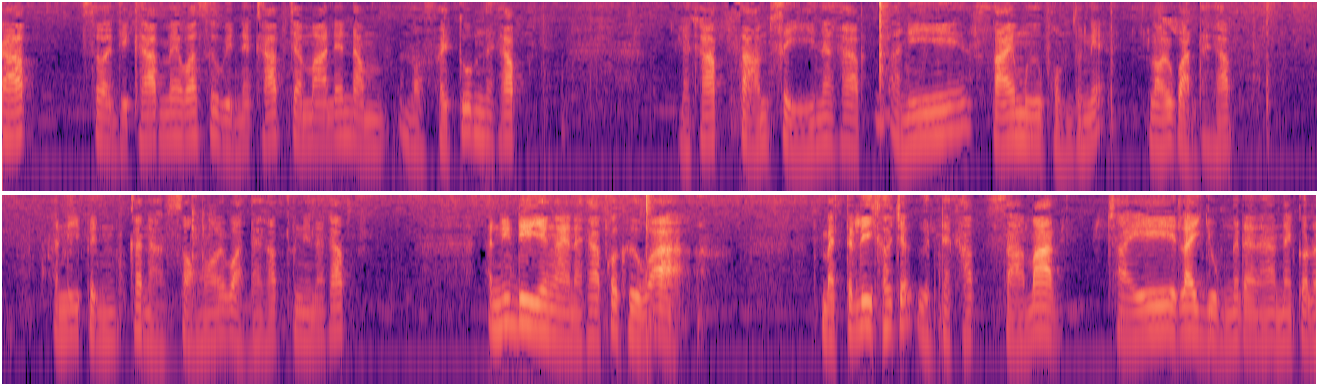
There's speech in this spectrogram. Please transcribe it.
ครับ สวัสดีครับแม่วัสวินนะครับ จะมาแนะนำหลอดไฟตุ้มนะครับนะครับสามสีนะครับ อันนี้ซ้ายมือผมตรงนี้ร้อยวัตต์นะครับ อันนี้เป็นขนาด 200 วัตต์นะครับตรงนี้นะครับ อันนี้ดียังไงนะครับก็คือว่าแบตเตอรี่เขาจะอึดนะครับ สามารถใช้ไล่ยุงก็ได้นะฮะในกร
